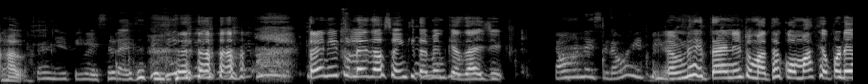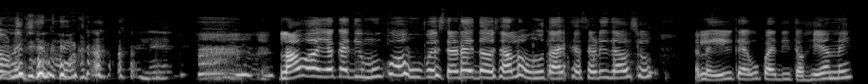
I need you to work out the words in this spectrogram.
હાલો. ત્રણ ઈટું લઈ જાવ સંકિતા બેન કે જાયજી. છે એમ નહીં ત્રણ ઈટું માં ધક્કો માથે પડે એમ નથી લાવો એકાદી મૂકો હું પછી ચડાઈ દઉં. ચાલો હું તો આથે ચડી જાઉં છું. એટલે એવી કઈ ઉપાધિ તો હે નહીં.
